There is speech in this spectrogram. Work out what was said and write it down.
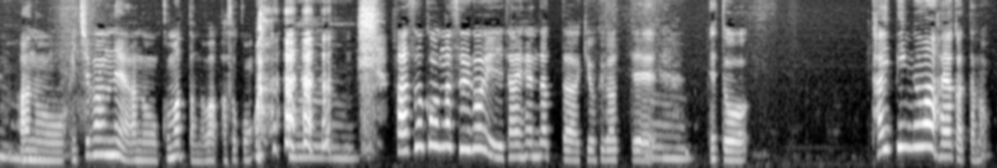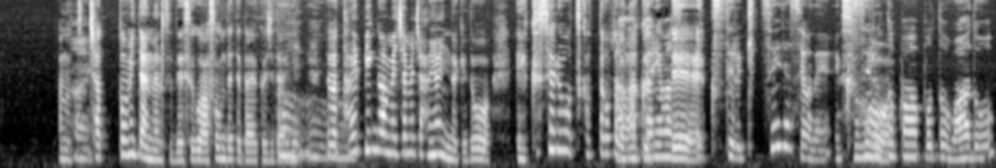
うん。あの一番ねあの困ったのはパソコン。うん。パソコンがすごい大変だった記憶があって、うん。えっと、タイピングは早かったの。あの、はいチャットみたいなやつですごい遊んでて大学時代に。うんうんうんだからタイピングはめちゃめちゃ早いんだけど、エクセルを使ったことがあなくわかります。エて、クセルきついですよね。エクセルとパワポとワード。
